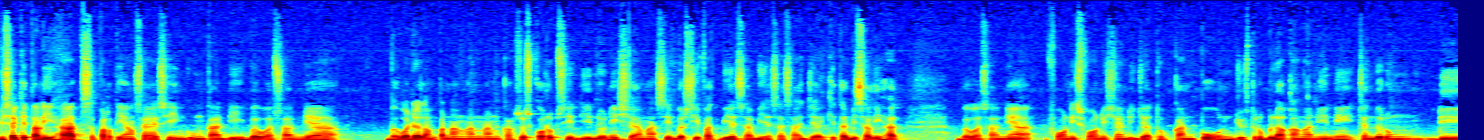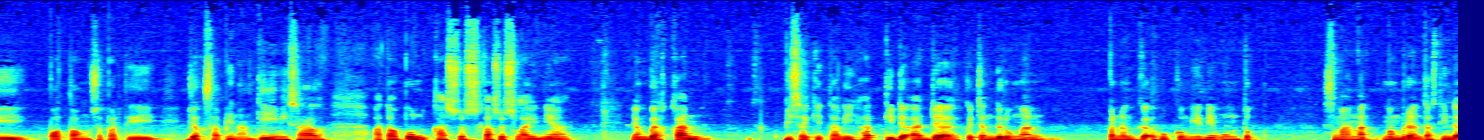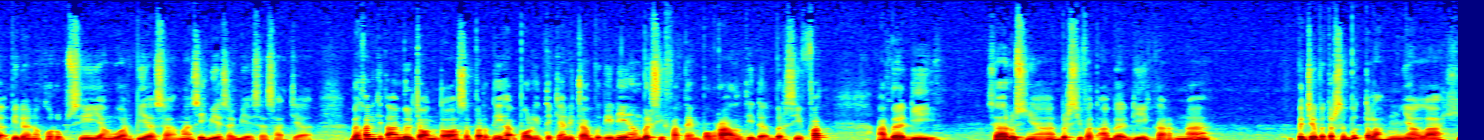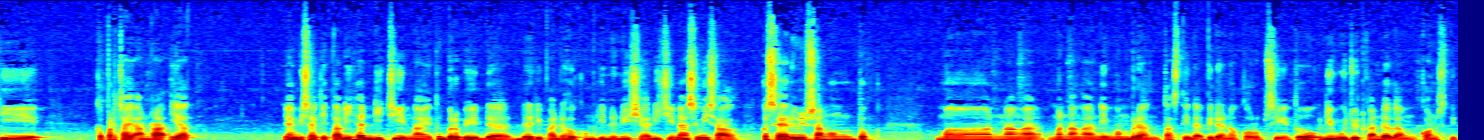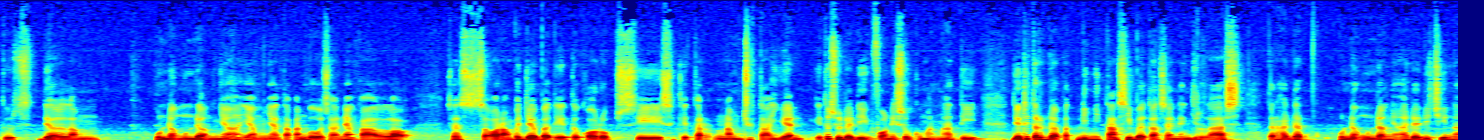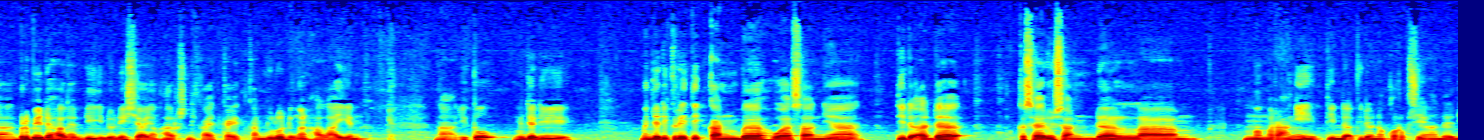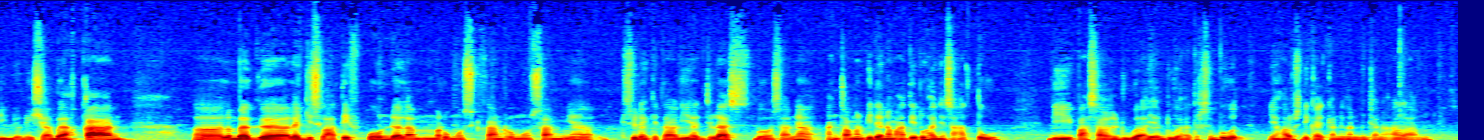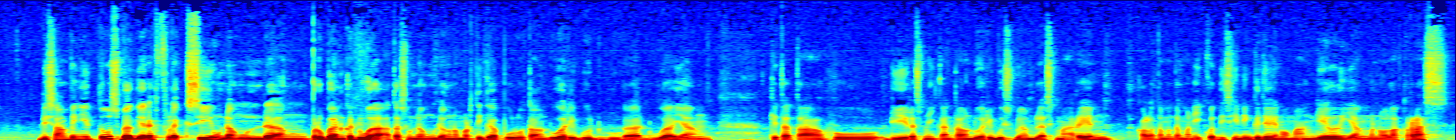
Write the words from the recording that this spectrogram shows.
bisa kita lihat seperti yang saya singgung tadi bahwasannya bahwa dalam penanganan kasus korupsi di Indonesia masih bersifat biasa-biasa saja. Kita bisa lihat bahwasannya vonis-vonis yang dijatuhkan pun justru belakangan ini cenderung dipotong seperti jaksa Pinangki misal ataupun kasus-kasus lainnya yang bahkan bisa kita lihat tidak ada kecenderungan penegak hukum ini untuk semangat memberantas tindak pidana korupsi yang luar biasa, masih biasa-biasa saja. Bahkan kita ambil contoh seperti hak politik yang dicabut ini yang bersifat temporal, tidak bersifat abadi. Seharusnya bersifat abadi karena pejabat tersebut telah menyalahi kepercayaan rakyat yang bisa kita lihat di Cina itu berbeda daripada hukum di Indonesia. Di Cina semisal keseriusan untuk menangani, menangani memberantas tindak pidana korupsi itu diwujudkan dalam konstitusi dalam undang-undangnya yang menyatakan bahwasannya kalau seseorang pejabat itu korupsi sekitar 6 juta yen itu sudah difonis hukuman mati. Jadi terdapat limitasi batasan yang jelas terhadap undang-undang yang ada di Cina. Berbeda halnya di Indonesia yang harus dikait-kaitkan dulu dengan hal lain. Nah, itu menjadi menjadi kritikan bahwasannya tidak ada keseriusan dalam memerangi tindak pidana korupsi yang ada di Indonesia. Bahkan eh, lembaga legislatif pun dalam merumuskan rumusannya sudah kita lihat jelas bahwasannya ancaman pidana mati itu hanya satu di pasal 2 ayat 2 tersebut yang harus dikaitkan dengan bencana alam. Di samping itu sebagai refleksi Undang-Undang Perubahan kedua atas Undang-Undang Nomor 30 Tahun 2022 yang kita tahu diresmikan tahun 2019 kemarin. Kalau teman-teman ikut di sini kejayaan memanggil yang menolak keras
